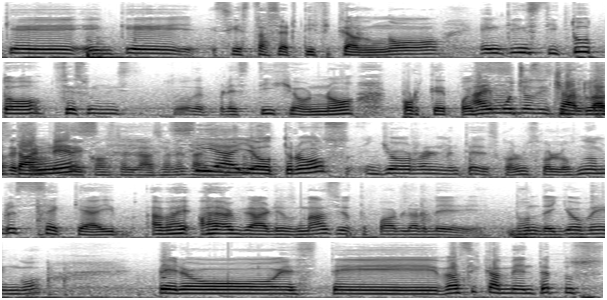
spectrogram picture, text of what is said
que- en qué, si está certificado o no, en qué instituto, si es un instituto de prestigio o no, porque pues hay muchos institutos de, charlatanes. de constelaciones. Sí, hay otros. Yo realmente desconozco los nombres. Sé que hay, hay, hay varios más. Yo te puedo hablar de donde yo vengo. Pero, este, básicamente, pues,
